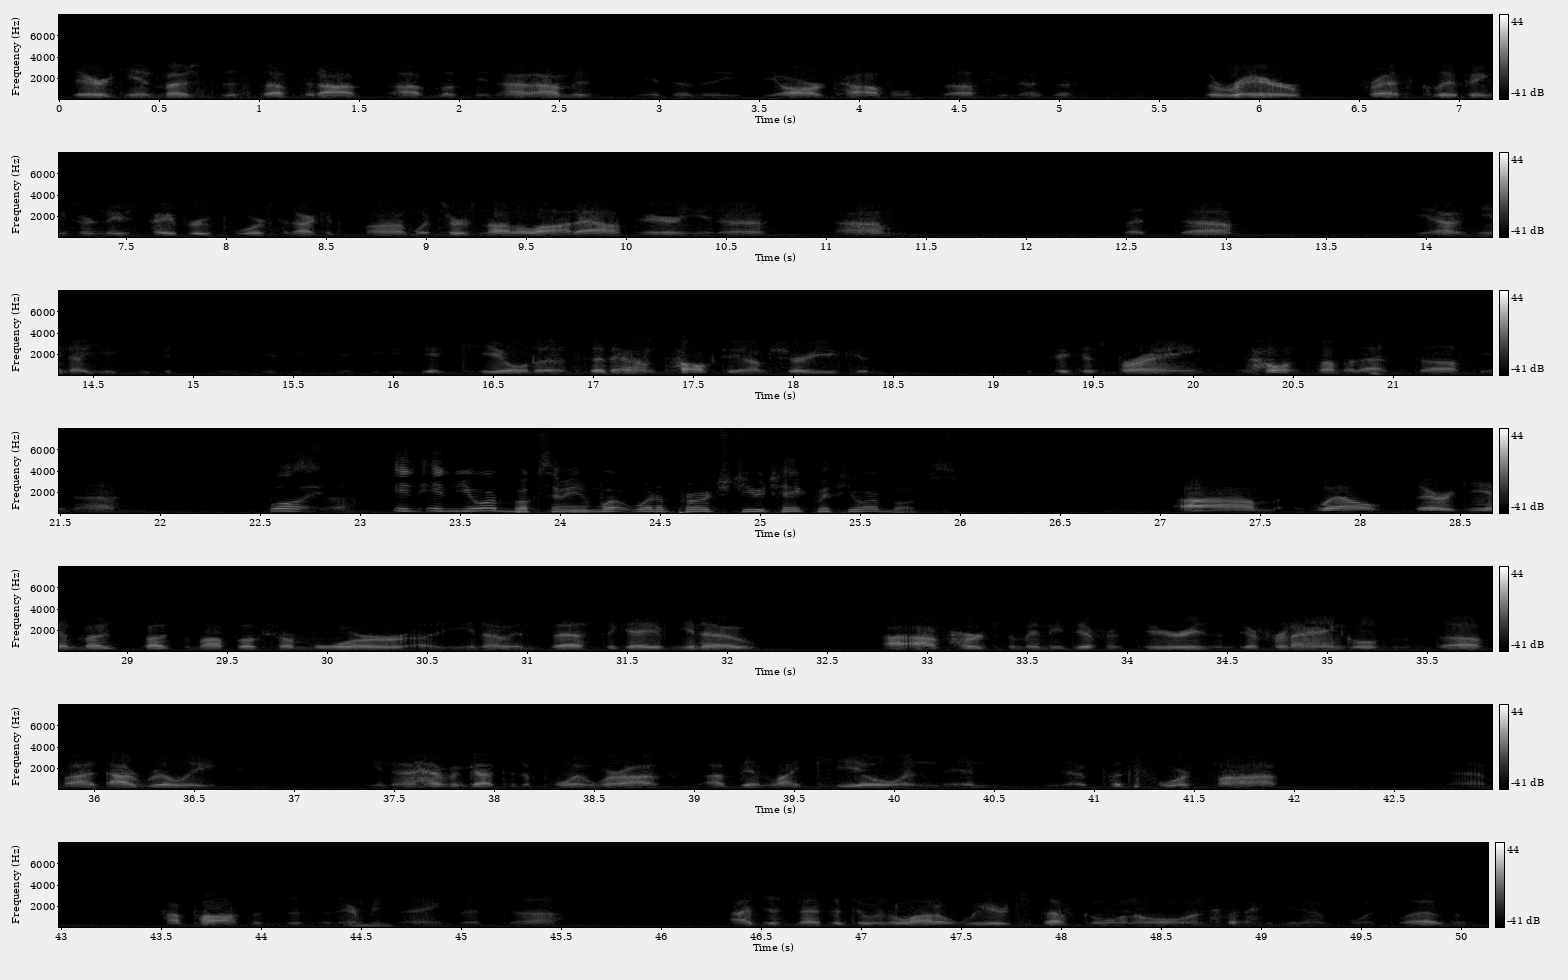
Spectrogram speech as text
there again, most of the stuff that I've I've looked in, I, I'm into the the archival stuff. You know, the the rare press clippings or newspaper reports that I could find, which there's not a lot out there. You know, um, but uh, yeah, you know, you, you could if you if you could get Keel to sit down and talk to you, I'm sure you could, could pick his brain on some of that stuff. You know. Well, Uh, in, in your books, I mean, what, what approach do you take with your books? Um, well, there again, most, both of my books are more, uh, you know, investigative. You know, I, I've heard so many different theories and different angles and stuff. I, I really, you know, haven't got to the point where I've I've been like Keel and and you know put forth my uh, hypothesis and everything. But uh, I just know that there was a lot of weird stuff going on, you know, in Point Pleasant.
